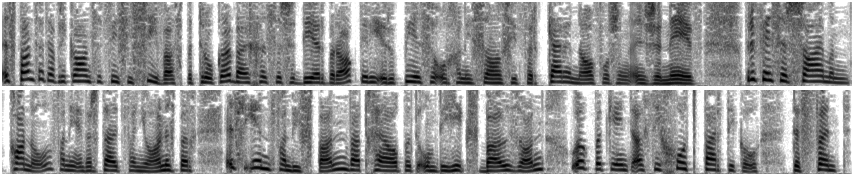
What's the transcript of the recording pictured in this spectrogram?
'n Span Suid-Afrikaanse fisici was betrokke by gister se deurbraak deur die Europese Organisasie vir Kernnavorsing in Genève. Professor Simon Connell van die Universiteit van Johannesburg is een van die span wat gehelp het om die Higgs boson, ook bekend as die godpartikel, te vind.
